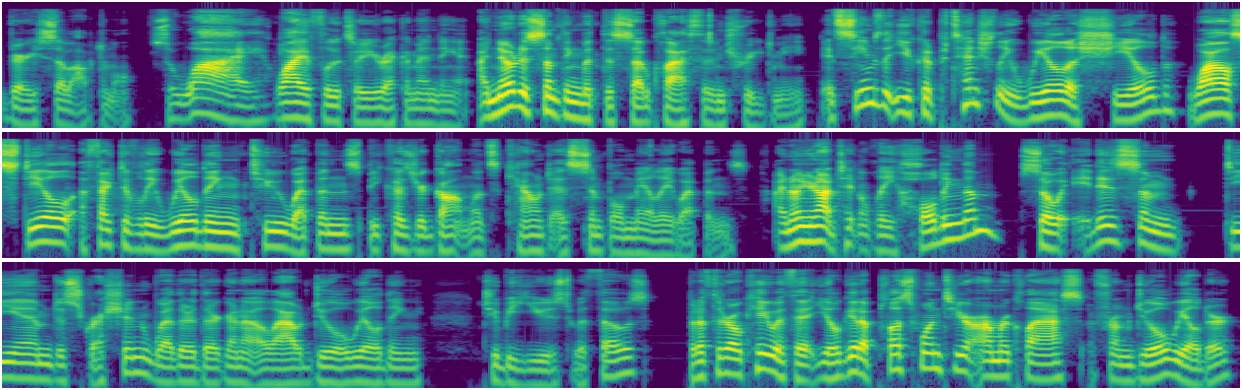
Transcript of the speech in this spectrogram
very suboptimal. So why, why flutes are you recommending it? I noticed something with this subclass that intrigued me. It seems that you could potentially wield a shield while still effectively wielding two weapons because your gauntlets count as simple melee weapons. I know you're not technically holding them, so it is some DM discretion whether they're going to allow dual wielding to be used with those. But if they're okay with it, you'll get a plus one to your armor class from dual wielder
